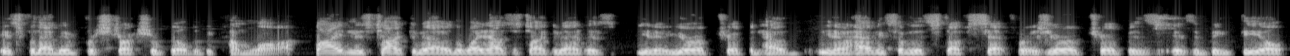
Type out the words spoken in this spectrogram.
is for that infrastructure bill to become law. Biden has talked about, or the White House has talked about his, you know, Europe trip and how, you know, having some of this stuff set for his Europe trip is is a big deal.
